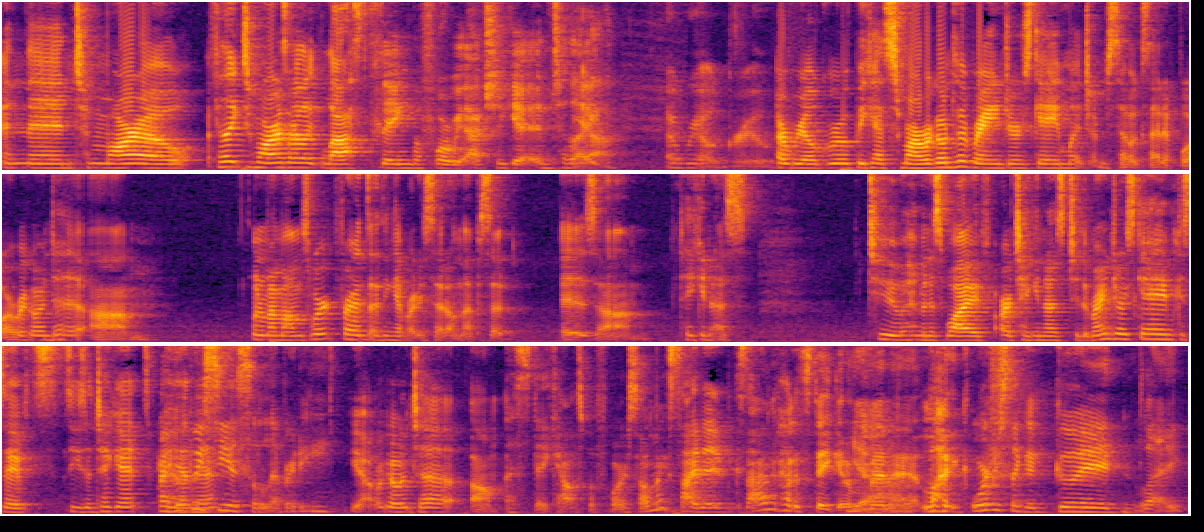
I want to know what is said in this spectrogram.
And then tomorrow, I feel like tomorrow's our like last thing before we actually get into like Yeah, a real group. a real group because tomorrow we're going to the Rangers game, which I'm so excited for. We're going to um, one of my mom's work friends. I think I've already said on the episode is um, taking us to him and his wife are taking us to the Rangers game because they have season tickets. I hope we then- see a celebrity. Yeah, we're going to um, a steakhouse before, so I'm excited because I haven't had a steak in a Yeah. minute. Like Or just like a good, like,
